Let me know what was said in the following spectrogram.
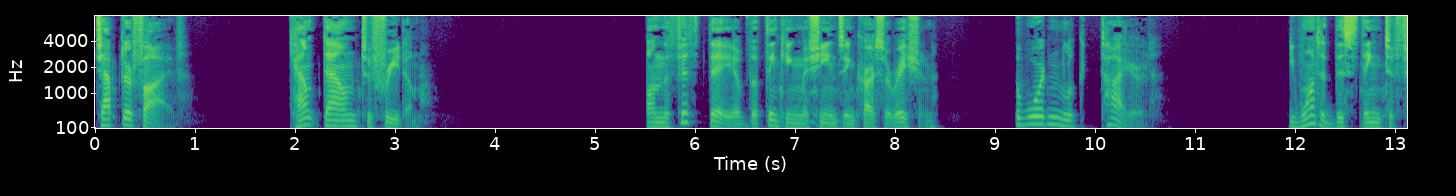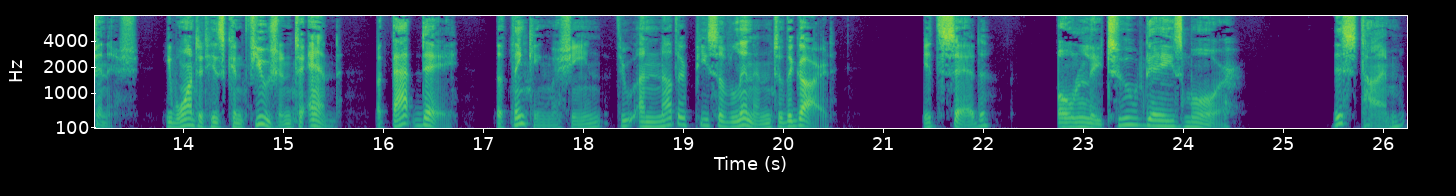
Chapter 5 Countdown to Freedom On the fifth day of the thinking machine's incarceration, the warden looked tired. He wanted this thing to finish. He wanted his confusion to end. But that day, the thinking machine threw another piece of linen to the guard. It said, Only two days more. This time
